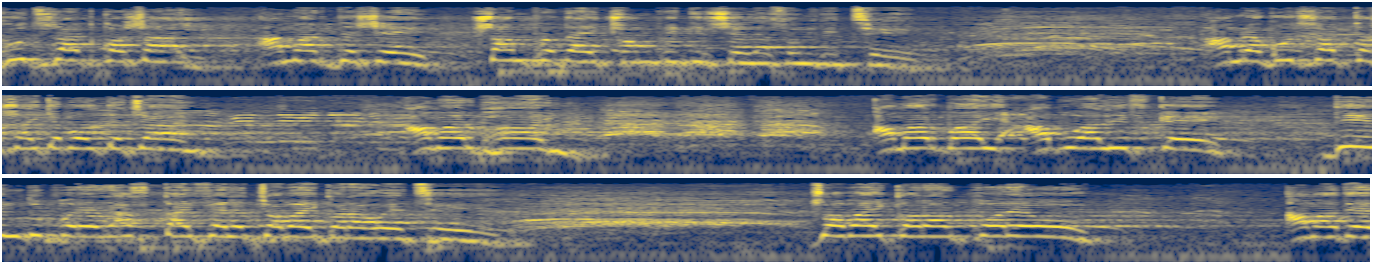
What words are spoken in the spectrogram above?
গুজরাট কষাই আমার দেশে সাম্প্রদায়িক সম্প্রীতির সে লেসন দিচ্ছে। আমরা গুজরাট কষাইকে বলতে চাই, আমার ভাই আমার ভাই আবু আলিফকে দিন দুপুরে রাস্তায় ফেলে জবাই করা হয়েছে। জবাই করার পরেও আমাদের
